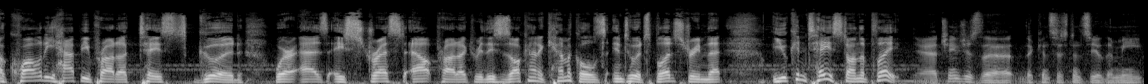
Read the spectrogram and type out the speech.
a quality happy product tastes good, whereas a stressed out product releases all kind of chemicals into its bloodstream that you can taste on the plate. Yeah, it changes the, the consistency of the meat,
